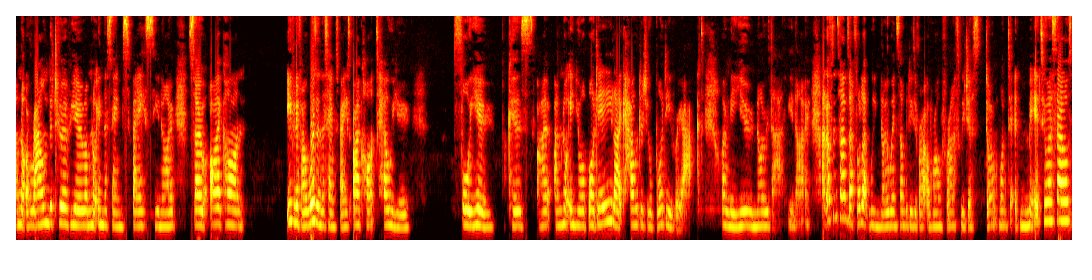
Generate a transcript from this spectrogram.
I'm not around the two of you, I'm not in the same space, you know, so I can't, even if I was in the same space, I can't tell you for you because I'm not in your body. Like, how does your body react? Only you know that, you know. And oftentimes I feel like we know when somebody's right or wrong for us, we just don't want to admit it to ourselves.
